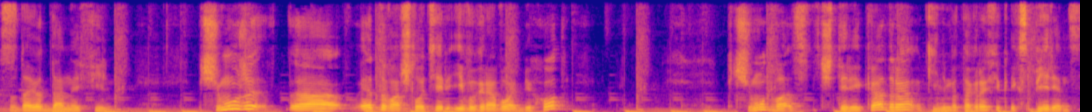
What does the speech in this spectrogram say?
создает данный фильм. Почему же э, это вошло теперь и в игровой обиход? Почему 24 кадра кинематографик Experience?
